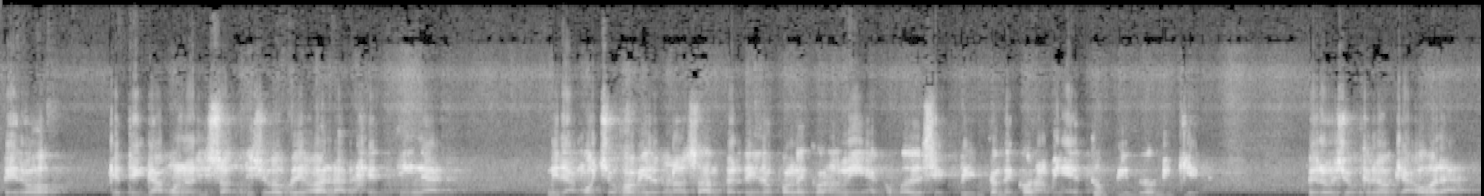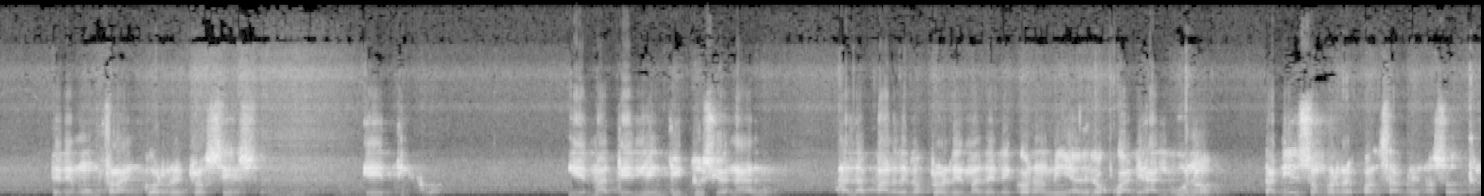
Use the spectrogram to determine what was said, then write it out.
pero que tengamos un horizonte. Yo veo a la Argentina, mira, muchos gobiernos han perdido por la economía, como decía Clinton, la economía es estúpida, lo que. Pero yo creo que ahora tenemos un franco retroceso ético y en materia institucional, a la par de los problemas de la economía, de los cuales algunos también somos responsables nosotros.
